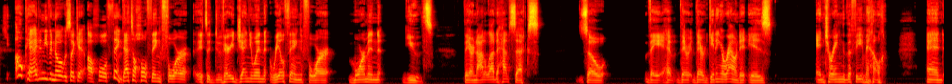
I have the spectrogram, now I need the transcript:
okay. I didn't even know it was like a, a whole thing. That's a whole thing for, it's a very genuine, real thing for Mormon youths. They are not allowed to have sex. So they have, they're, they're getting around it is entering the female. And,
